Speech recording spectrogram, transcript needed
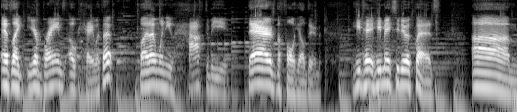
it's like your brain's okay with it, but then when you have to be, there's the full heal dude. He he makes you do a quiz. Um,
